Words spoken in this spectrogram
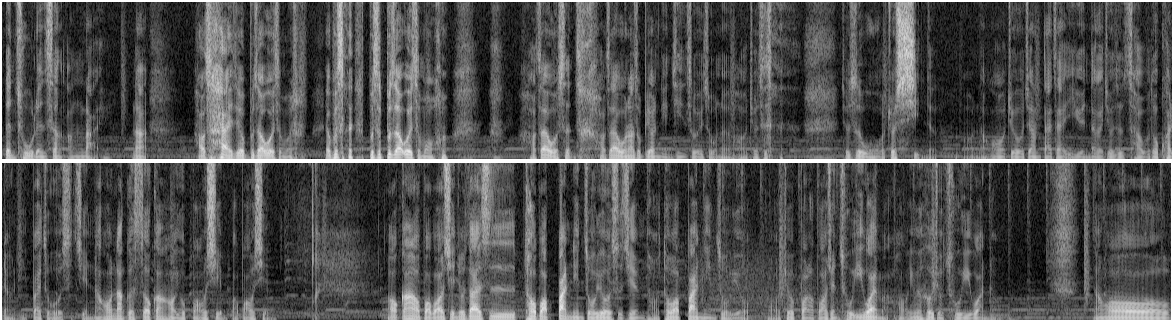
登出人生 online。那好在就不知道为什么，也不是不是不知道为什么，好在我是 好在我那时候比较年轻，所以说呢，哈就是 就是我就醒了，然后就这样待在医院，大概就是差不多快两礼拜左右时间。然后那个时候刚好有保险，保保险。哦，刚好保保险就大概是投保半年左右的时间，好，投保半年左右，哦，就保了保险出意外嘛，好，因为喝酒出意外哦，然后，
